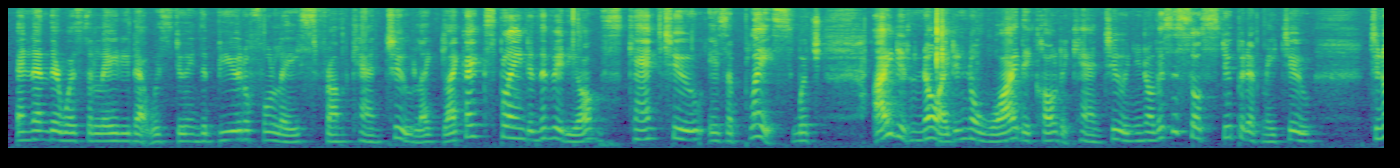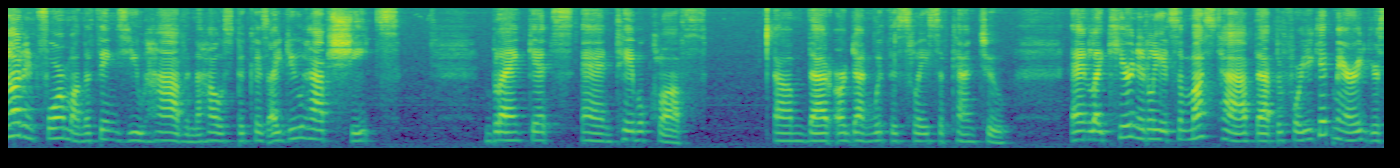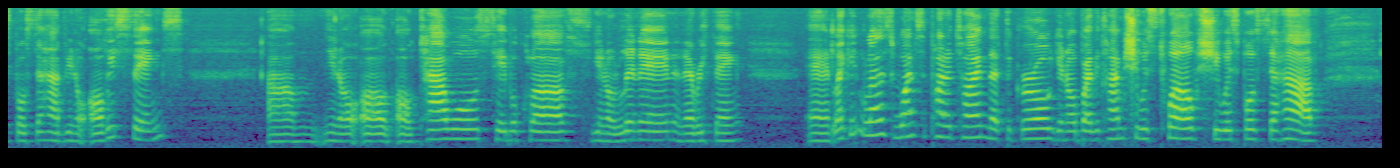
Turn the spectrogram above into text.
And then there was the lady that was doing the beautiful lace from Cantu. Like, like I explained in the video, Cantu is a place, which I didn't know. I didn't know why they called it Cantu. And you know, this is so stupid of me too, to not inform on the things you have in the house because I do have sheets, blankets, and tablecloths um, that are done with this lace of Cantu. And like here in Italy, it's a must-have that before you get married, you're supposed to have, you know, all these things. Um, you know, all, all towels, tablecloths, you know, linen and everything. And like it was once upon a time that the girl, you know, by the time she was 12, she was supposed to have,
